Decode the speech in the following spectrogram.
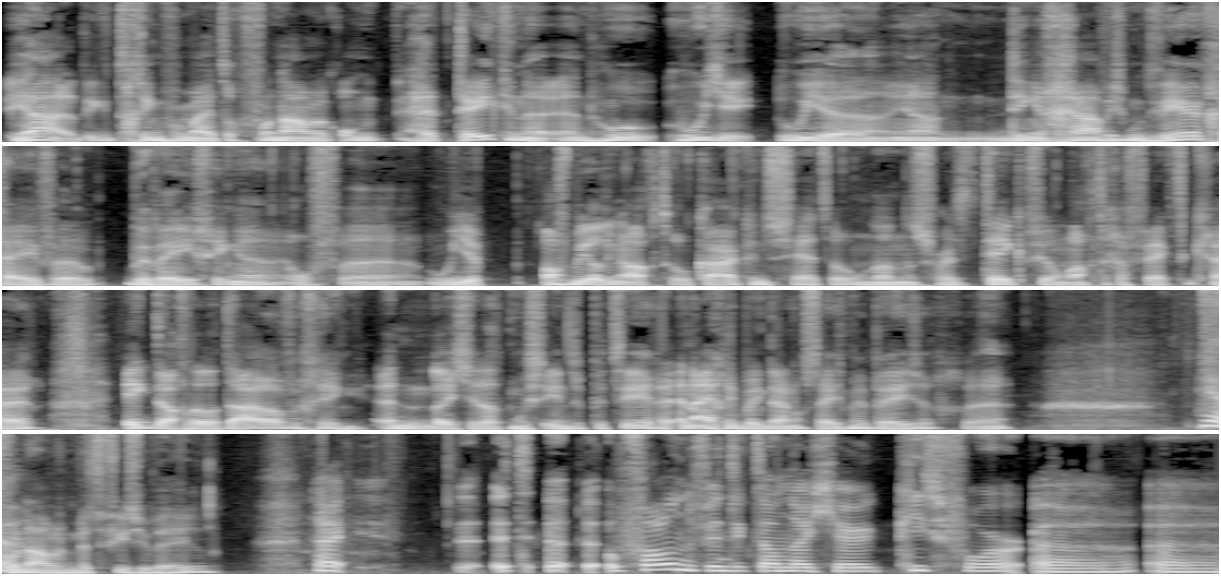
ja, het ging voor mij toch voornamelijk om het tekenen. En hoe, hoe je, hoe je ja, dingen grafisch moet weergeven. Bewegingen of uh, hoe je afbeeldingen achter elkaar kunt zetten... om dan een soort tekenfilmachtig effect te krijgen. Ik dacht dat het daarover ging. En dat je dat moest interpreteren. En eigenlijk ben ik daar nog steeds mee bezig. Uh, ja. Voornamelijk met visuele. Nou, het eh, opvallende vind ik dan dat je kiest voor uh, uh,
